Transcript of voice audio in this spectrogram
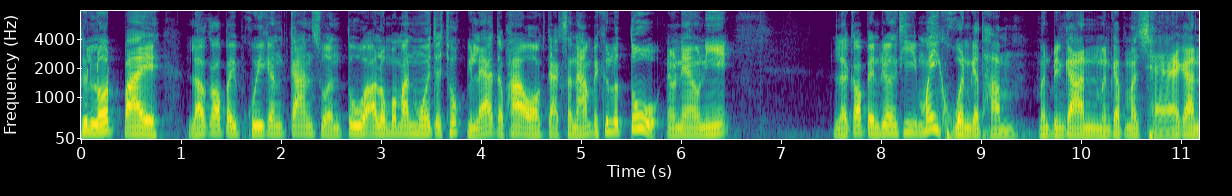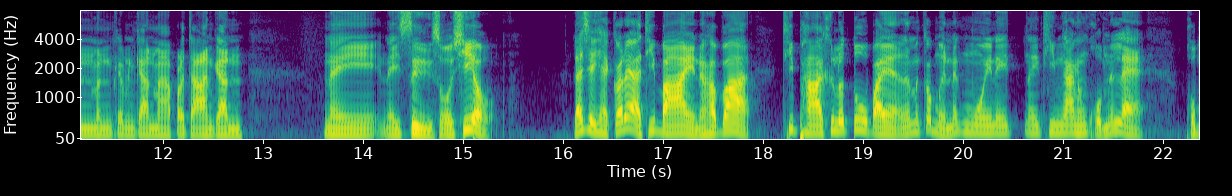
ขึ้นรถไป แล้วก็ไปคุยกันการส่วนตัวอารมณ์ประมาณมวยจะชกอยู่แล้ว แต่พาออกจากสนามไปขึ้นรถตู้แนวแนวๆนี้ แล้วก็เป็นเรื่องที่ไม่ควรกระทำมันเป็นการเหมือนกับมาแฉกัน มันเป็นการมาประจานกันในในสื่อโซเชียลและเสียแขกก็ได้อธิบายนะครับว่าที่พาขึ้นรถตู้ไปอะนั้นมันก็เหมือนนักมวยในในทีมงานของผมนั่นแหละ ผม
